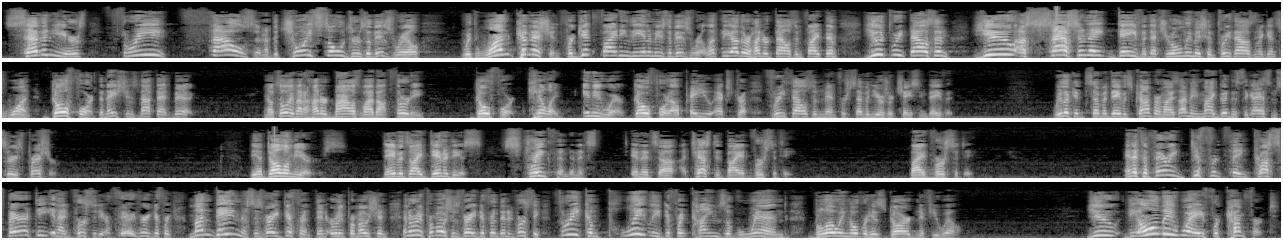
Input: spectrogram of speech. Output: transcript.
Seven years. Three thousand of the choice soldiers of Israel with one commission. Forget fighting the enemies of Israel. Let the other hundred thousand fight them. You three thousand, you assassinate David. That's your only mission. Three thousand against one. Go for it. The nation's not that big. You know, it's only about hundred miles by about thirty. Go for it. Kill him. Anywhere. Go for it. I'll pay you extra. Three thousand men for seven years are chasing David. We look at some of David's compromise. I mean, my goodness, the guy has some serious pressure. The Adullam years. David's identity is strengthened and it's, and it's uh, attested by adversity. By adversity. And it's a very different thing. Prosperity and adversity are very, very different. Mundaneness is very different than early promotion, and early promotion is very different than adversity. Three completely different kinds of wind blowing over his garden, if you will. You, the only way for comfort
